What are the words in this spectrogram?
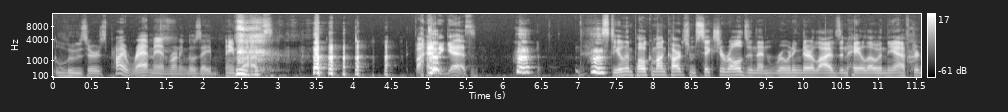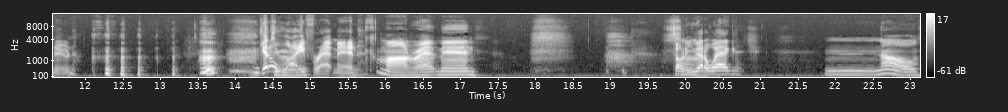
losers. Probably Ratman running those aim- aimbots. if I had to guess. Stealing Pokemon cards from six year olds and then ruining their lives in Halo in the afternoon. Get a life, Ratman. Come on, Rat Man. Tony, you got a wag? No,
